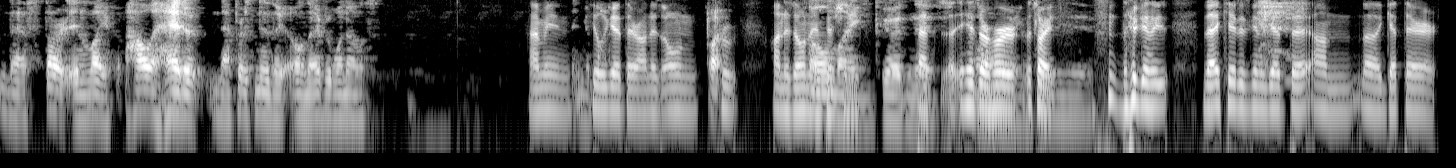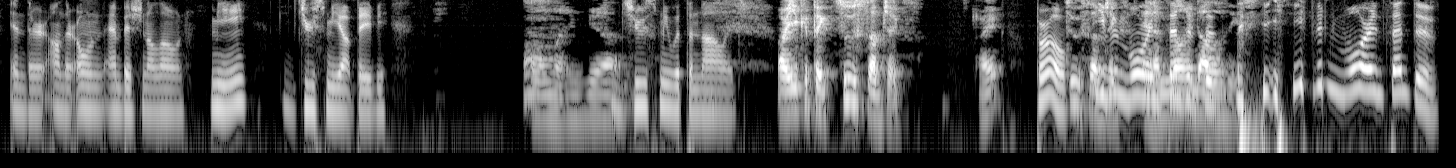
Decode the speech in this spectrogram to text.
that start in life. How ahead of that person is on everyone else. I mean, he'll get there on his own What? On his own oh my ambitions. goodness. That's, uh, his or Oh her- sorry. They're gonna that kid is gonna get the um uh, get there in their on their own ambition alone. Me, juice me up, baby. Oh my god. Juice me with the knowledge, Or you could pick two subjects, right? bro. Two subjects even more and a million incentive to even more incentive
